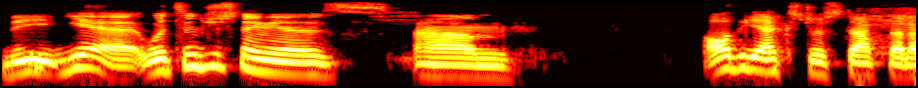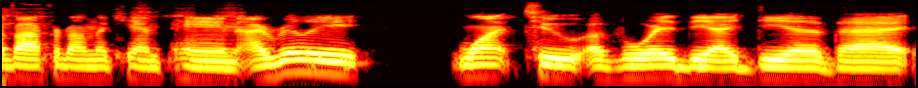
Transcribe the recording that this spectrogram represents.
The yeah, what's interesting is um, all the extra stuff that I've offered on the campaign. I really want to avoid the idea that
